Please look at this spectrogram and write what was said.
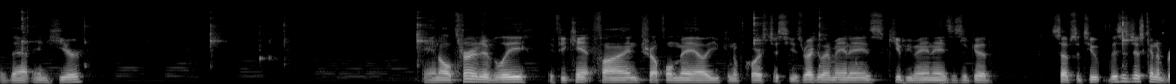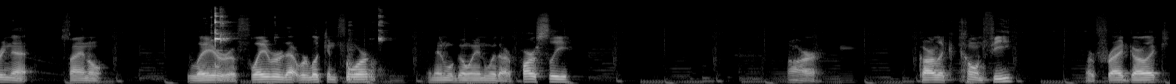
of that in here. And alternatively, if you can't find truffle mayo, you can of course just use regular mayonnaise. Kewpie mayonnaise is a good substitute. This is just gonna bring that final layer of flavor that we're looking for. And then we'll go in with our parsley, our garlic confit, our fried garlic,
